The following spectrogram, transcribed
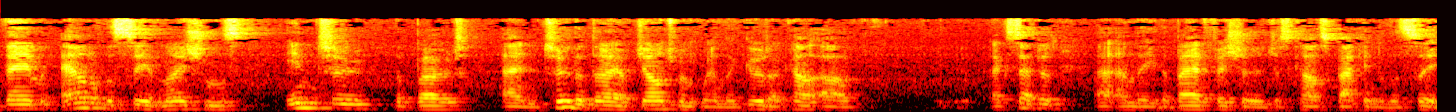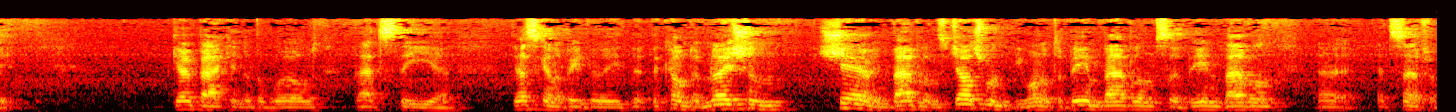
them out of the sea of nations into the boat and to the day of judgment when the good are, are accepted uh, and the, the bad fish are just cast back into the sea. Go back into the world. That's the, uh, that's going to be the, the, the condemnation share in Babylon's judgment. You wanted to be in Babylon, so be in Babylon, uh, etc.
